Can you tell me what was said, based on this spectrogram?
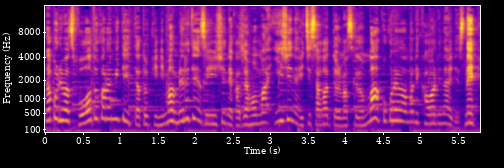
ナポリはフォワードから見ていったときに、まあ、メルテンス、インシーネ、カジャホン、まあ、インシーネ1下がっておりますけど、まあ、ここら辺はあまり変わりないですね。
